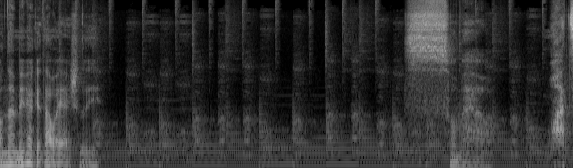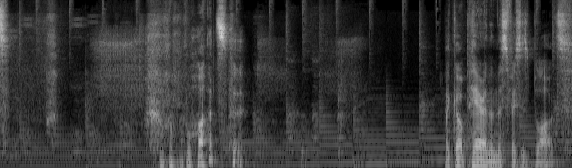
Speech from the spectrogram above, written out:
Oh no, maybe I go that way actually. Somehow. What? what? like go up here and then this space is blocked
